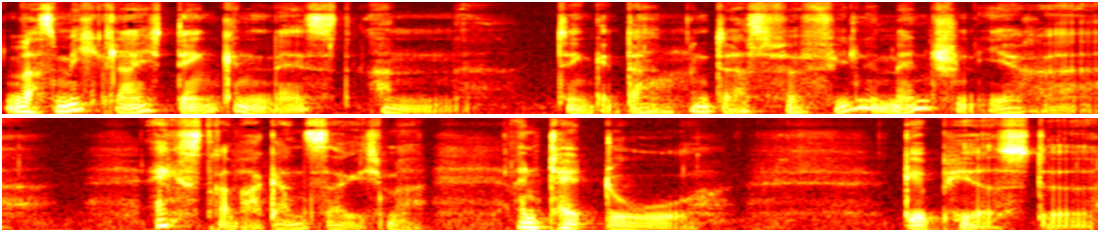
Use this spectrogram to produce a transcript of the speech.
Was mich gleich denken lässt an den Gedanken, dass für viele Menschen ihre Extravaganz, sage ich mal, ein Tattoo, gepierste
